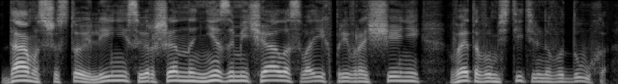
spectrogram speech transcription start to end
Дама с шестой линии совершенно не замечала своих превращений в этого мстительного духа —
